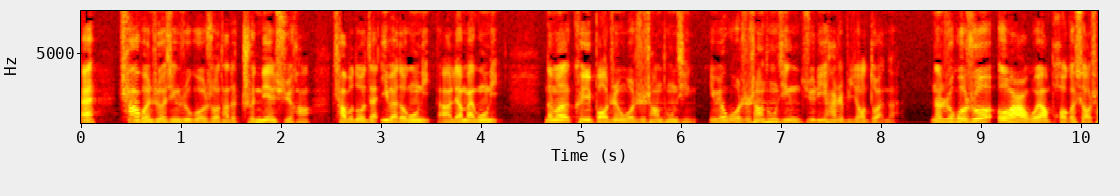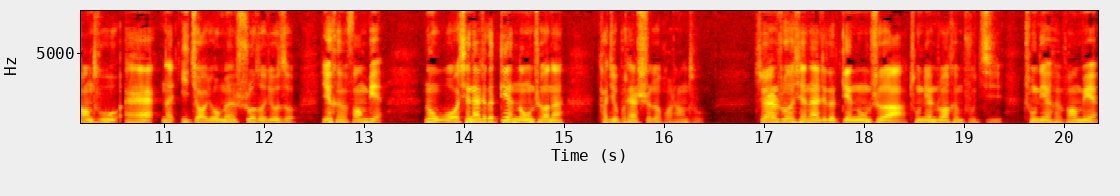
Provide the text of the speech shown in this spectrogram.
哎，插混车型如果说它的纯电续航差不多在一百多公里啊，两百公里，那么可以保证我日常通勤，因为我日常通勤距离还是比较短的。那如果说偶尔我要跑个小长途，哎，那一脚油门说走就走也很方便。那我现在这个电动车呢，它就不太适合跑长途。虽然说现在这个电动车啊，充电桩很普及，充电很方便，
